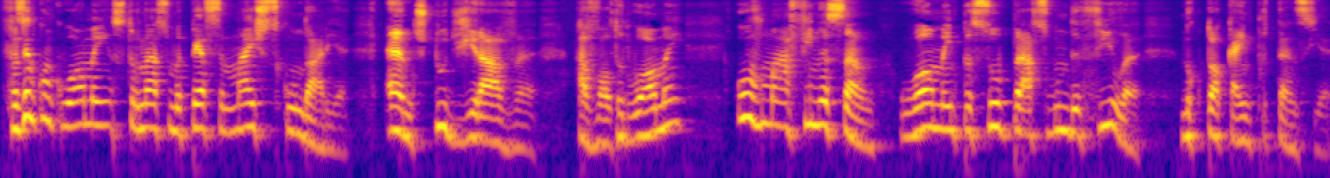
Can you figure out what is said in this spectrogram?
fazendo com que o homem se tornasse uma peça mais secundária. Antes tudo girava à volta do homem, houve uma afinação. O homem passou para a segunda fila no que toca à importância.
